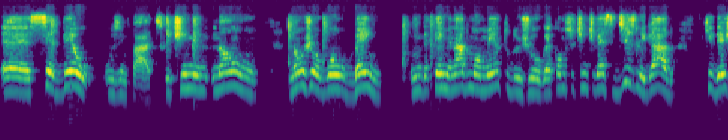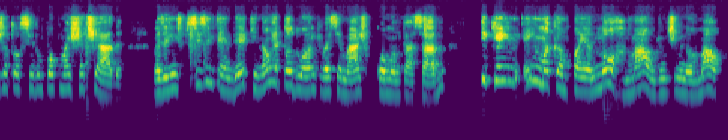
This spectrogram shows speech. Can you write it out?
é, cedeu os empates, que o time não, não jogou bem em determinado momento do jogo, é como se o time tivesse desligado, que deixa a torcida um pouco mais chateada. Mas a gente precisa entender que não é todo ano que vai ser mágico como ano passado, e que em, em uma campanha normal, de um time normal,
